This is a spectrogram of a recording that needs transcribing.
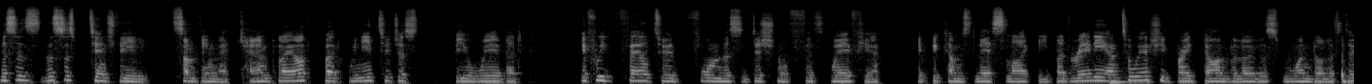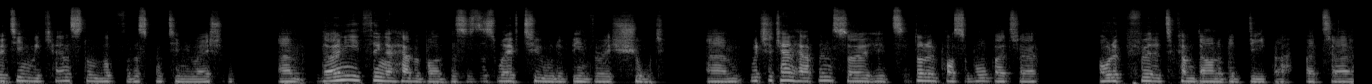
this is this is potentially something that can play out, but we need to just be aware that if we fail to form this additional fifth wave here, it becomes less likely. But really, until we actually break down below this $1.13, we can still look for this continuation. Um, the only thing I have about this is this wave 2 would have been very short, um, which it can happen, so it's not impossible, but uh, I would have preferred it to come down a bit deeper, but uh,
